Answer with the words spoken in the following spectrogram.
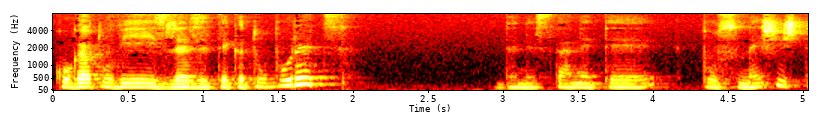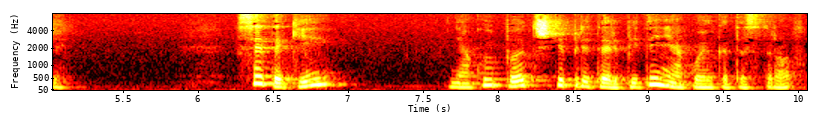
Когато вие излезете като борец, да не станете посмешище. Все таки, някой път ще претърпите някоя катастрофа.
